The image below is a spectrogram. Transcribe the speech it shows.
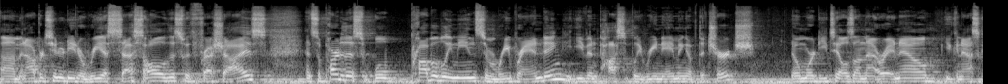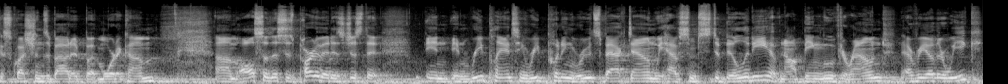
um, an opportunity to reassess all of this with fresh eyes. And so part of this will probably mean some rebranding, even possibly renaming of the church. No more details on that right now. You can ask us questions about it, but more to come. Um, also, this is part of it is just that in, in replanting, re-putting roots back down, we have some stability of not being moved around every other week.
